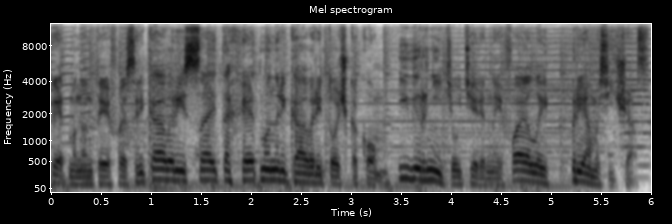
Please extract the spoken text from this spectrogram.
Hetman NTFS Recovery с сайта hetmanrecovery.com и верните утерянные файлы прямо сейчас.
